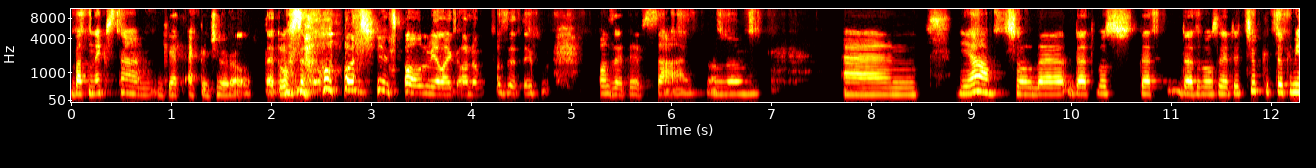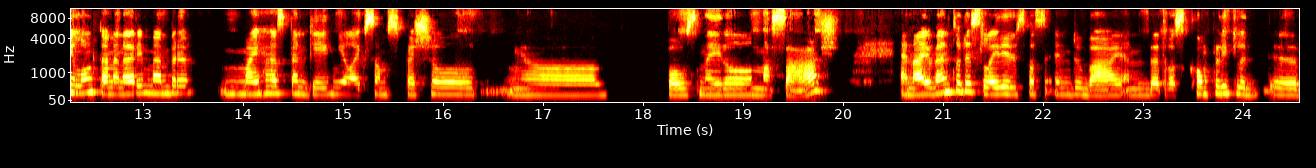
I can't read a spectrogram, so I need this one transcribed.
but next time get epidural. That was all she told me, like on a positive, positive side. And, um, and yeah, so that that was that that was it. It took it took me a long time, and I remember my husband gave me like some special uh, postnatal massage and i went to this lady this was in dubai and that was completely uh,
